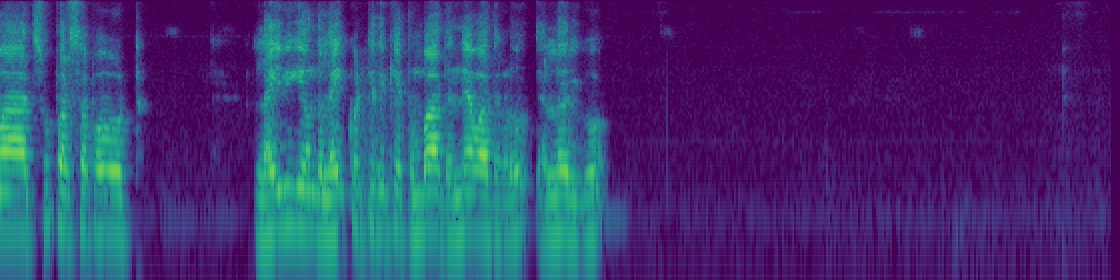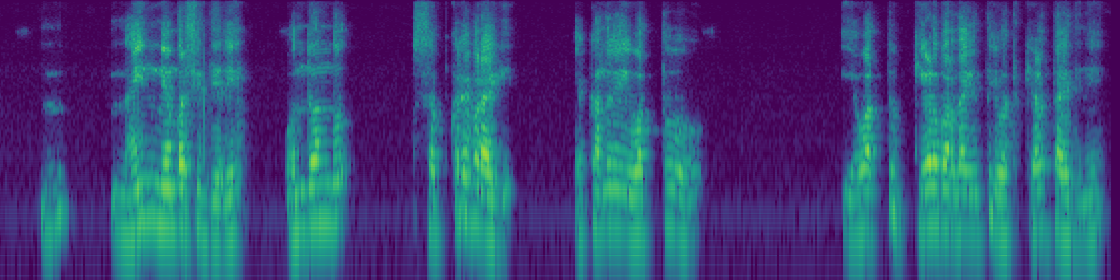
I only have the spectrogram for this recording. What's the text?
much super support ಲೈವಿಗೆ ಒಂದು ಲೈಕ್ ಕೊಟ್ಟಿದ್ದಕ್ಕೆ ತುಂಬ ಧನ್ಯವಾದಗಳು ಎಲ್ಲರಿಗೂ. ನೈನ್ ಮೆಂಬರ್ಸ್ ಇದ್ದೀರಿ. ಒಂದೊಂದು ಸಬ್ಸ್ಕ್ರೈಬರ್ ಆಗಿ. ಯಾಕಂದರೆ ಇವತ್ತು ಯಾವತ್ತು ಕೇಳಬಾರ್ದಾಗಿತ್ತು, ಇವತ್ತು ಕೇಳ್ತಾ ಇದ್ದೀನಿ.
